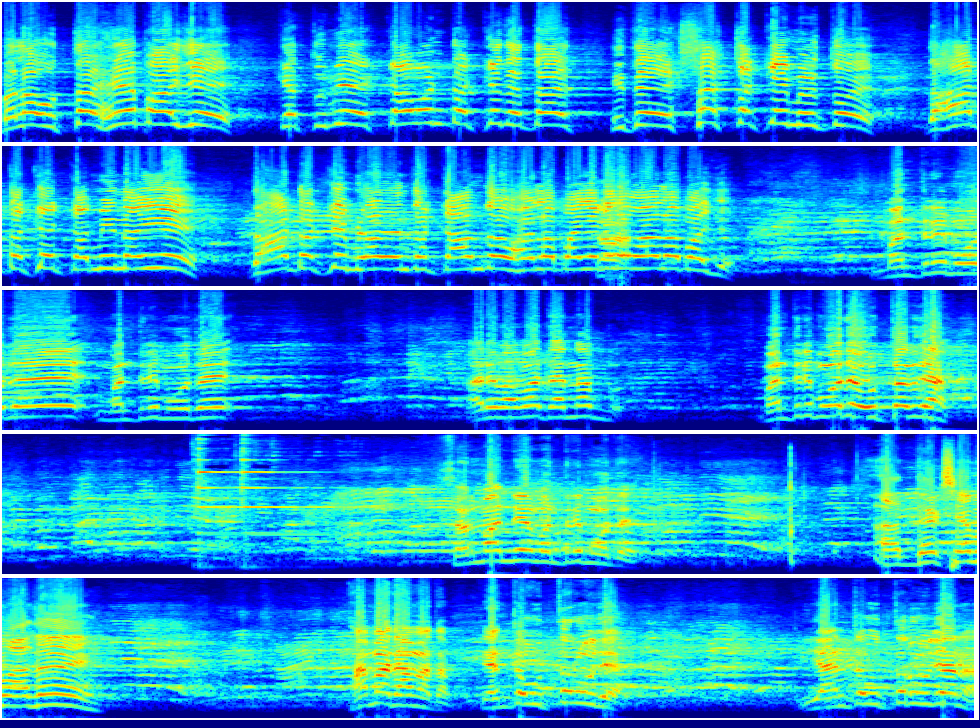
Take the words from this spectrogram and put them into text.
मला उत्तर हे पाहिजे की तुम्ही एकावन्न टक्के देतायत इथे एकसष्ट टक्के मिळतोय. दहा टक्के कमी नाहीये दहा टक्के मिळाल्यानंतर काम जर व्हायला पाहिजे का नाही व्हायला पाहिजे? मंत्री महोदय मंत्री महोदय अरे बाबा त्यांना मंत्री महोदय उत्तर द्या. सन्माननीय मंत्री महोदय अध्यक्ष महोदय. थांबा थांबा थांबा. यांचं उत्तर होऊ द्या यांचं उत्तर होऊ द्या ना.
